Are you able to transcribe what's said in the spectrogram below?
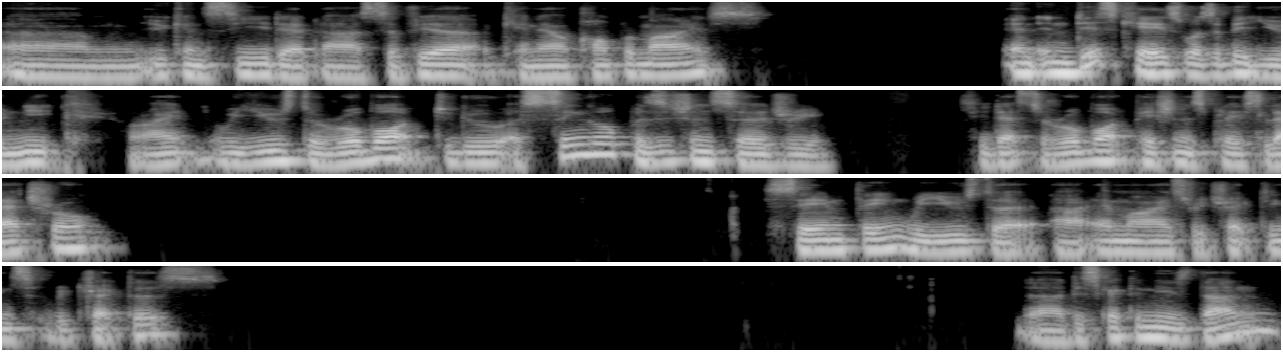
um, you can see that uh, severe canal compromise. And in this case was a bit unique, right? We used the robot to do a single position surgery. See, that's the robot. Patient is placed lateral. Same thing, we used the uh, MRI's retracting retractors. The discectomy is done,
